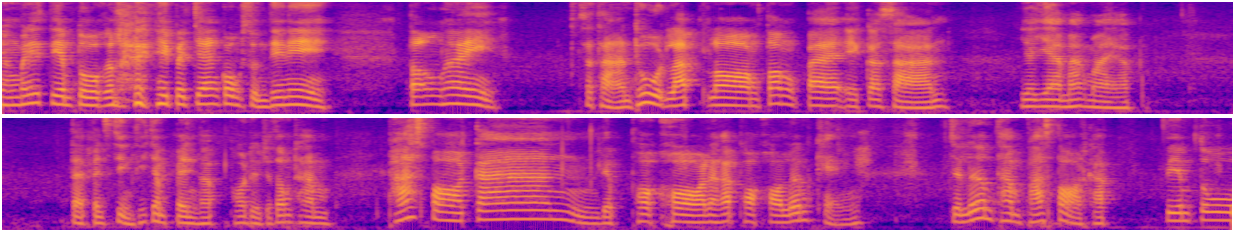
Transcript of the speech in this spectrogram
ยังไม่ได้เตรียมตัวกันเลยไปแจ้งกงสุลที่นี่ ต้องให้สถานทูตรับรองต้องแปลเอกสารเยอะแยะมากมายครับ แต่เป็นสิ่งที่จำเป็นครับพราะเดี๋ยวจะต้องทำพาสปอร์ตกัน เดี๋ยวพอคอนะครับ พอคอเริ่มแข็ง จะเริ่มทำพาสปอร์ตครับ เตรียมตัว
